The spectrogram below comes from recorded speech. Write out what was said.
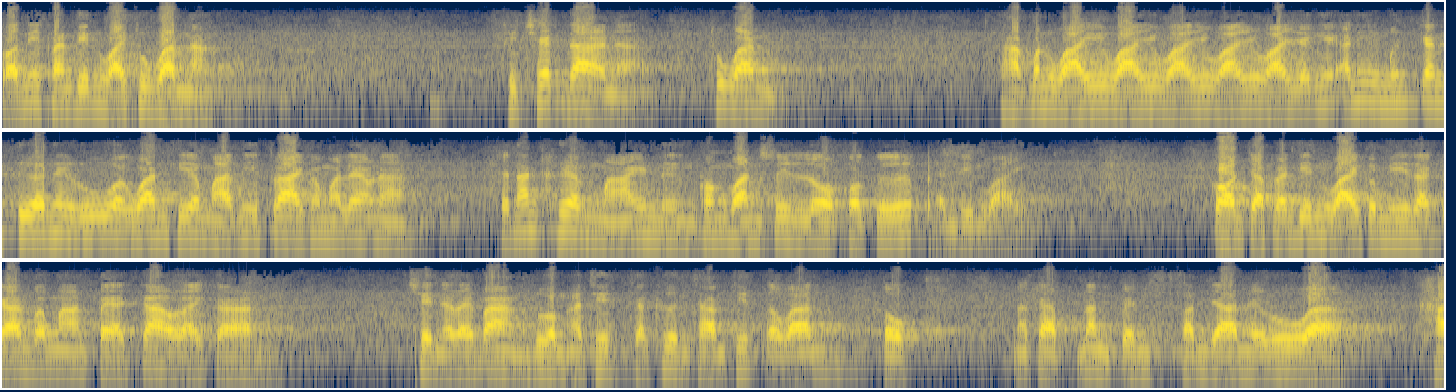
ตอนนี้แผ่นดินไหวทุกวันนะที่เช็คได้นะ่ะทุกวันหากมันไหวไหวไหวไหวไหวอย่างนี้ อันนี้เหมือนกันเตือนให้รู้ว่าวันเทียมาดนี่ใกล้เข้ามาแล้วนะ ฉะนั้นเครื่องหมายหนึ่งของวันสิ้นโลกก็คือแผ่นดินไหว ก่อนจะแผ่นดินไหวก็มีรายการประมาณแปดเก้ารายการ เช่นอะไรบ้างดวงอาทิตย์จะขึ้นทางทิศตะวันตกนะครับ นั่นเป็นสัญญาณให้รู้ว่า ใคร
